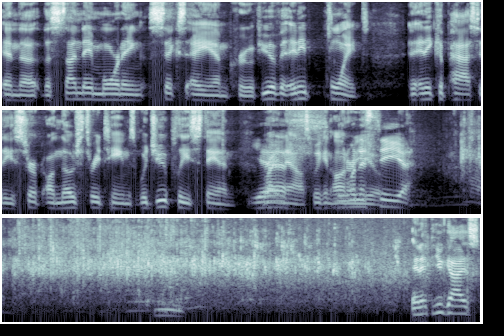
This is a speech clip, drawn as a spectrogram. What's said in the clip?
and the, the Sunday morning, 6 a.m. crew. If you have at any point, in any capacity, served on those three teams, would you please stand yes. right now so we can honor we you? to see you. Mm. And if you guys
